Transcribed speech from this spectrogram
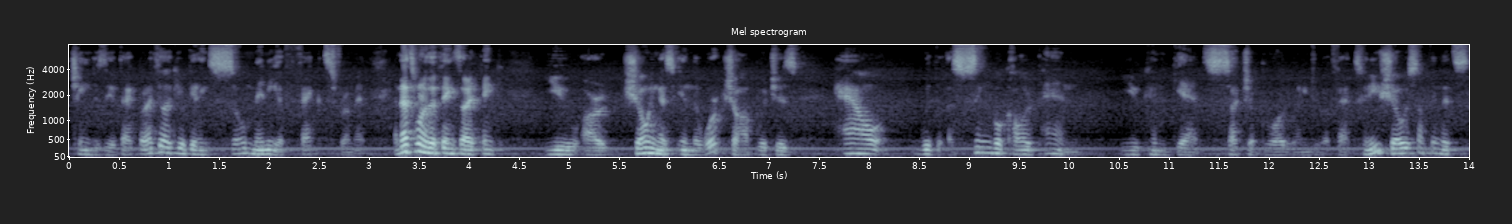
changes the effect. But I feel like you're getting so many effects from it, and that's one of the things that I think you are showing us in the workshop, which is how with a single colored pen you can get such a broad range of effects. Can you show us something that's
